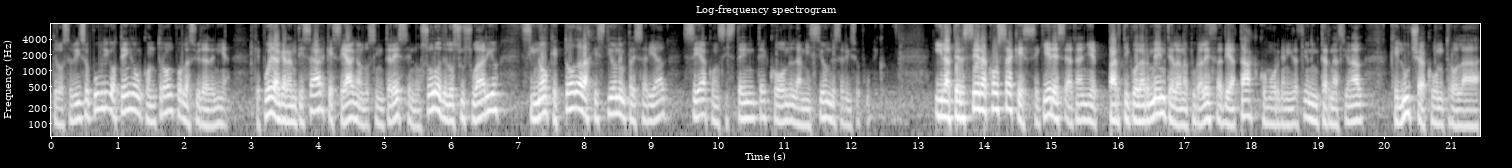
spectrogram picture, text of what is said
de los servicios públicos tenga un control por la ciudadanía que pueda garantizar que se hagan los intereses no solo de los usuarios, sino que toda la gestión empresarial sea consistente con la misión de servicio público. Y la tercera cosa que se quiere se atañe particularmente a la naturaleza de ATAC como organización internacional que lucha contra la,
